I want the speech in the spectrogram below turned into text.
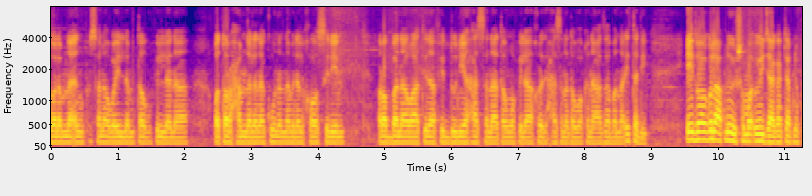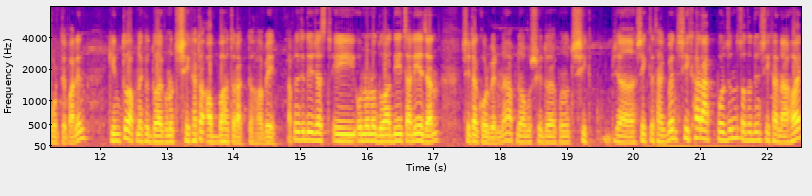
জলামনা আনফুসানা ওয়াইল্লাম তাগফিল্লানা ওয়া তারহামনা লানা কুনান্না মিনাল খাসিরিন। রব্বানা ওয়াতিনা ফিদ দুনিয়া হাসানা ওয়া ফিল আখিরাতি হাসানা ওয়া কিনা আযাবান্নার, ইত্যাদি। এই দোয়াগুলো আপনি ওই সময়, ওই জায়গাতে আপনি পড়তে পারেন, কিন্তু আপনাকে দোয়া কোনো শেখাটা অব্যাহত রাখতে হবে। আপনি যদি জাস্ট এই অন্যান্য দোয়া দিয়ে চালিয়ে যান, সেটা করবেন না। আপনি অবশ্যই দোয়া কোনো শিখ শিখতে থাকবেন। শিখার আগ পর্যন্ত যতদিন শিখা না হয়,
